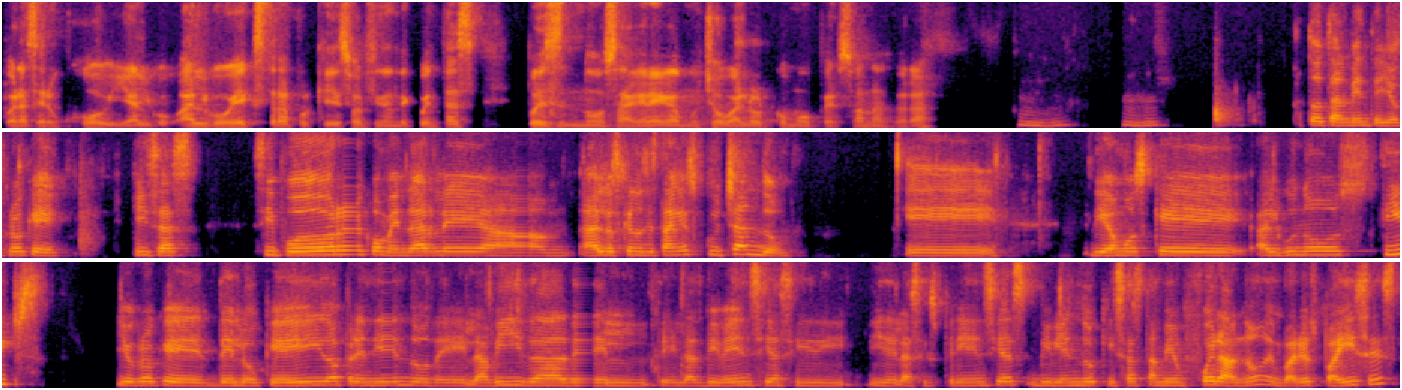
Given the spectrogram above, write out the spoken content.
poder hacer un hobby, algo, algo extra, porque eso al final de cuentas, pues nos agrega mucho valor como personas, ¿verdad? Totalmente, yo creo que quizás si puedo recomendarle a, a los que nos están escuchando, eh, digamos que algunos tips yo creo que de lo que he ido aprendiendo de la vida, de, las vivencias y, de las experiencias, viviendo quizás también fuera, ¿no? En varios países,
